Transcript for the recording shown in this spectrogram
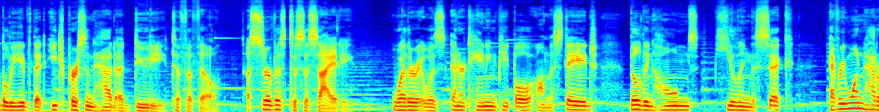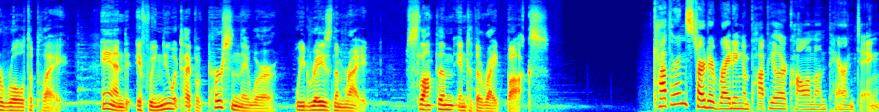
believed that each person had a duty to fulfill, a service to society. Whether it was entertaining people on the stage, building homes, healing the sick, everyone had a role to play. And if we knew what type of person they were, we'd raise them right, slot them into the right box. Catherine started writing a popular column on parenting,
